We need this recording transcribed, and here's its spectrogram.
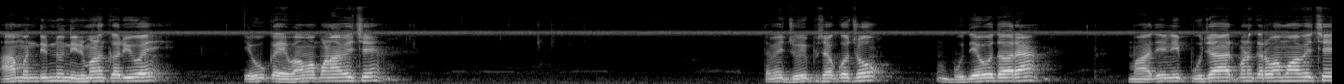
આ મંદિરનું નિર્માણ કર્યું હોય એવું કહેવામાં પણ આવે છે. તમે જોઈ શકો છો ભૂદેવો દ્વારા મહાદેવની પૂજા અર્પણ કરવામાં આવે છે.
